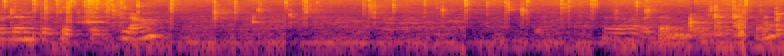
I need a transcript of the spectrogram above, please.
உளுந்து போட்டுக்கலாம். வதங்கட்டும்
